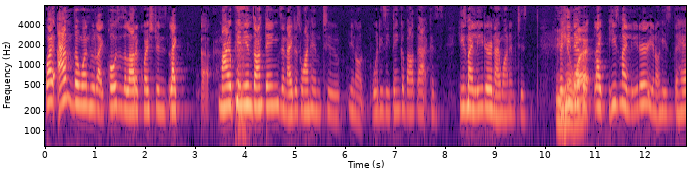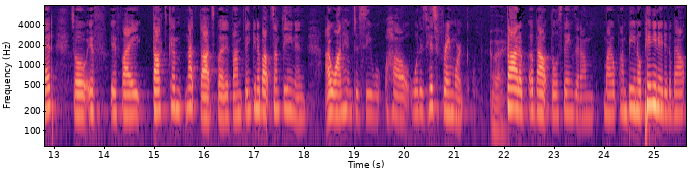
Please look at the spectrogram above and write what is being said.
well, I'm the one who like poses a lot of questions, like uh, my opinions on things, and I just want him to, you know, what does he think about that? Because he's my leader, and I want him to. He's but he your never what? like he's my leader. You know, he's the head. So if if I thoughts come, not thoughts, but if I'm thinking about something and I want him to see how what is his framework Right. thought ab- about those things that I'm my I'm being opinionated about.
